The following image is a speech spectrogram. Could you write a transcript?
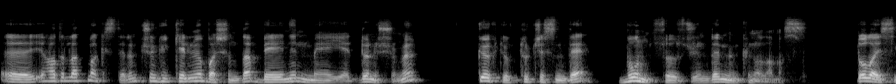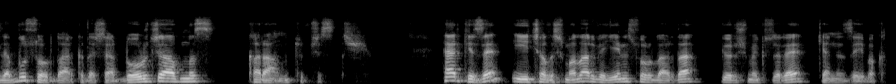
e, hatırlatmak isterim. Çünkü kelime başında B'nin M'ye dönüşümü Göktürk Türkçesinde bun sözcüğünde mümkün olamaz. Dolayısıyla bu soruda arkadaşlar doğru cevabımız Karahanlı Türkçesidir. Herkese iyi çalışmalar ve yeni sorularda görüşmek üzere. Kendinize iyi bakın.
